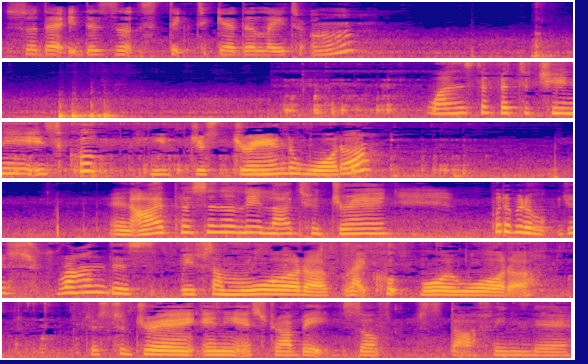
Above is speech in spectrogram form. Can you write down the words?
so that it doesn't stick together later on. Once the fettuccine is cooked, you just drain the water. And I personally like to drain, put a bit of, just run this with some water, like cooked boiled water. Just to drain any extra bits of stuff in there.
